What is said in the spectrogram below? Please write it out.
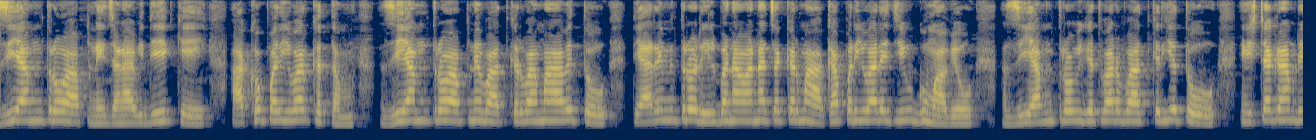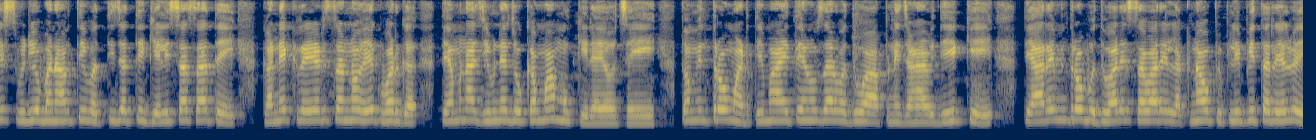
જી આ મિત્રો, આપને જણાવી દઈએ કે આખો પરિવાર ખતમ. જી આ મિત્રો, આપને વાત કરવામાં આવે તો ત્યારે મિત્રો રીલ બનાવવાના ચક્કરમાં આખા પરિવારે જીવ ગુમાવ્યો. જી આ મિત્રો, વિગતવાર વાત કરીએ તો ઇન્સ્ટાગ્રામ રીલ્સ વીડિયો બનાવતી વધતી જતી ગેલિસા સાથે કનેક્ટ ક્રિએટર્સનો એક વર્ગ તેમના જીવને જોખમમાં મૂકી રહ્યો છે. તો મિત્રો, મળતી માહિતી અનુસાર વધુ આપને જણાવી દઈએ કે ત્યારે મિત્રો બુધવારે સવારે લખનઉ પીપલીભીત રેલવે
